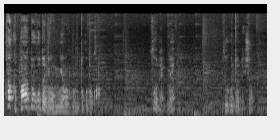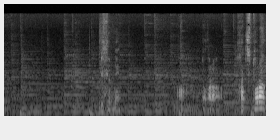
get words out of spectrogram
各パートごとに音源を送るってことか。そうだよね。そういうことでしょ？ですよね。あだから8トラッ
